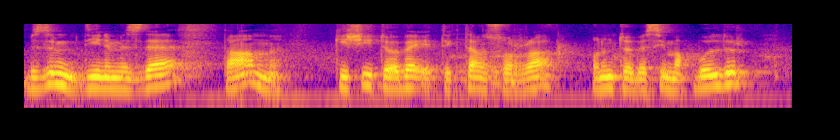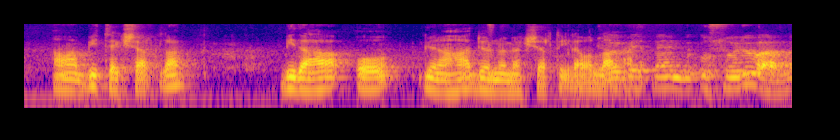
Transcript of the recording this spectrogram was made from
bizim dinimizde tamam mı? Kişi tövbe ettikten sonra onun tövbesi makbuldür. Ama bir tek şartla bir daha o günaha dönmemek şartıyla vallahi. Tövbe etmenin bir usulü var mı?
